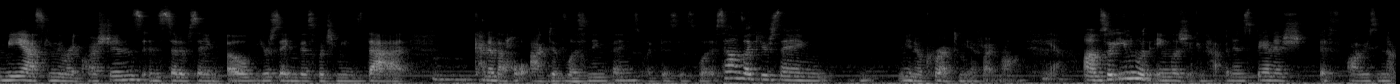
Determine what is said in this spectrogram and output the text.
me asking the right questions instead of saying, "Oh, you're saying this, which means that." Kind of that whole active listening thing. So like, this is what it sounds like you're saying. You know, correct me if I'm wrong. Yeah. Um, so even with English, it can happen. In Spanish, if obviously not,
